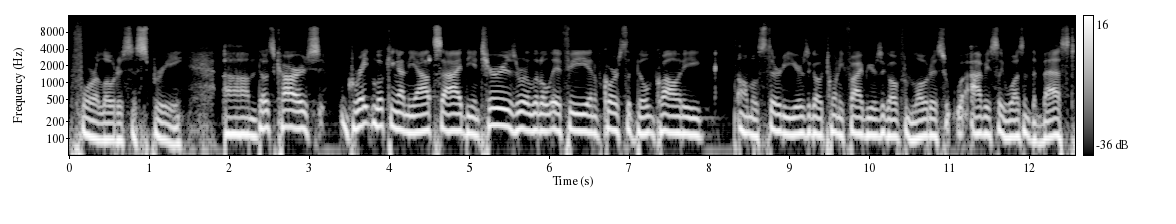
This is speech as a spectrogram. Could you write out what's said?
for a Lotus Esprit. Um, those cars, great looking on the outside. The interiors were a little iffy, and of course, the build quality almost 30 years ago, 25 years ago from Lotus obviously wasn't the best.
